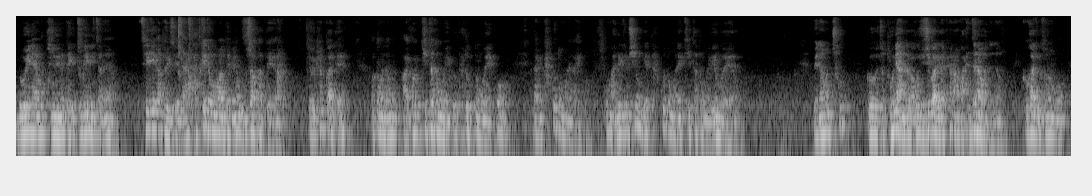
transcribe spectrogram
노인회하고 군인회는 되게 두 개는 있잖아요. 세 개가 더 있어야 돼. 한 다섯 개 정도만 되면 우수 아파트예요. 여기 평가할 때 어떤 거냐면 아 거기 기타 동호회 있고 바둑 동호회 있고 그 다음에 탁구 동호회가 있고 그 만들기 좀 쉬운 게 탁구 동호회, 기타 동호회 이런 거예요. 왜냐면 초 그 저 돈이 안 들어가고 유지 관리가 편하고 안전하거든요. 그거 가지고서는 뭐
